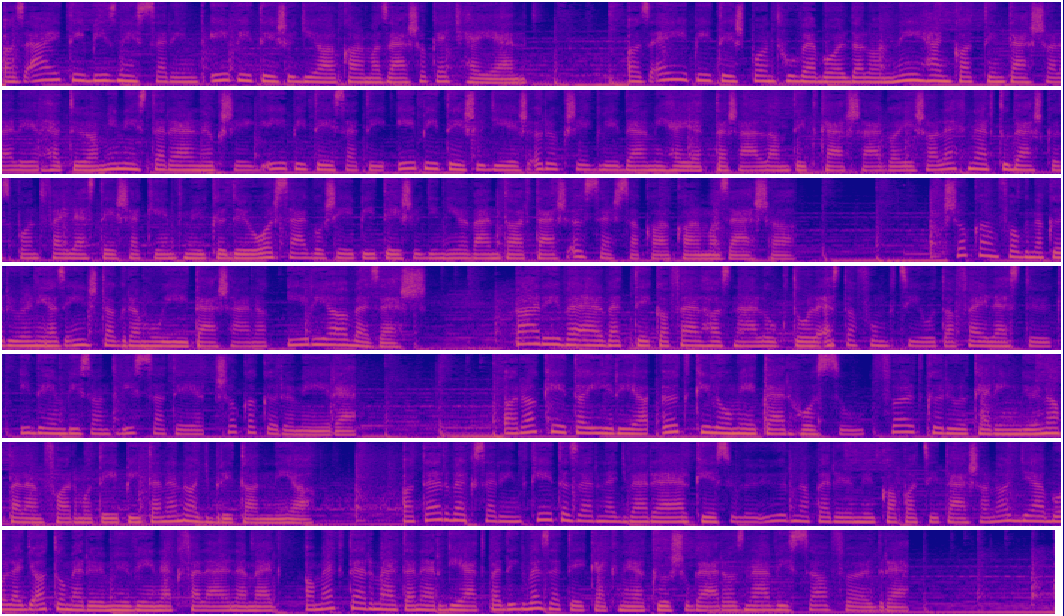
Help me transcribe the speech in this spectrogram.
Az IT Business szerint építésügyi alkalmazások egy helyen. Az eépítés.hu weboldalon néhány kattintással elérhető a miniszterelnökség építészeti, építésügyi és örökségvédelmi helyettes államtitkársága és a Lechner Tudásközpont fejlesztéseként működő országos építésügyi nyilvántartás összes szakalkalmazása. Sokan fognak örülni az Instagram újításának, írja a vezes. Pár éve elvették a felhasználóktól ezt a funkciót a fejlesztők, idén viszont visszatér, sokak örömére. A rakéta írja 5 km hosszú, föld körül keringő napelemfarmot építene Nagy-Britannia. A tervek szerint 2040-re elkészülő űrnaperőmű kapacitása nagyjából egy atomerőművének felelne meg, a megtermelt energiát pedig vezetékek nélkül sugározná vissza a Földre.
